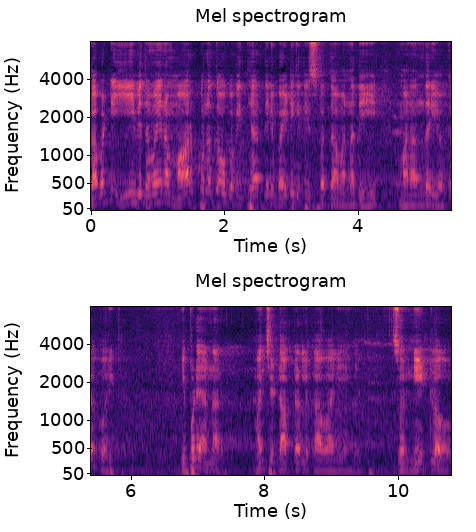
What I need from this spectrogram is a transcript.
కాబట్టి ఈ విధమైన మార్పులతో ఒక విద్యార్థిని బయటికి తీసుకొద్దామన్నది మనందరి యొక్క కోరిక. ఇప్పుడే అన్నారు మంచి డాక్టర్లు కావాలి అని చెప్పి. సో నీట్లో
